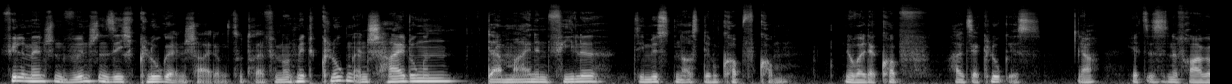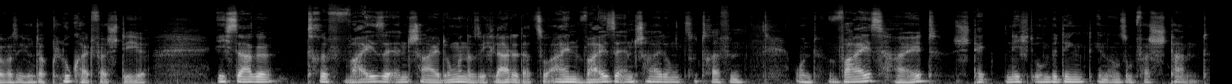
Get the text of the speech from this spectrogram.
Viele Menschen wünschen sich, kluge Entscheidungen zu treffen. Und mit klugen Entscheidungen, da meinen viele, sie müssten aus dem Kopf kommen. Nur weil der Kopf halt sehr klug ist. Ja, jetzt ist es eine Frage, was ich unter Klugheit verstehe. Ich sage, triff weise Entscheidungen, also ich lade dazu ein, weise Entscheidungen zu treffen und Weisheit steckt nicht unbedingt in unserem Verstand.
